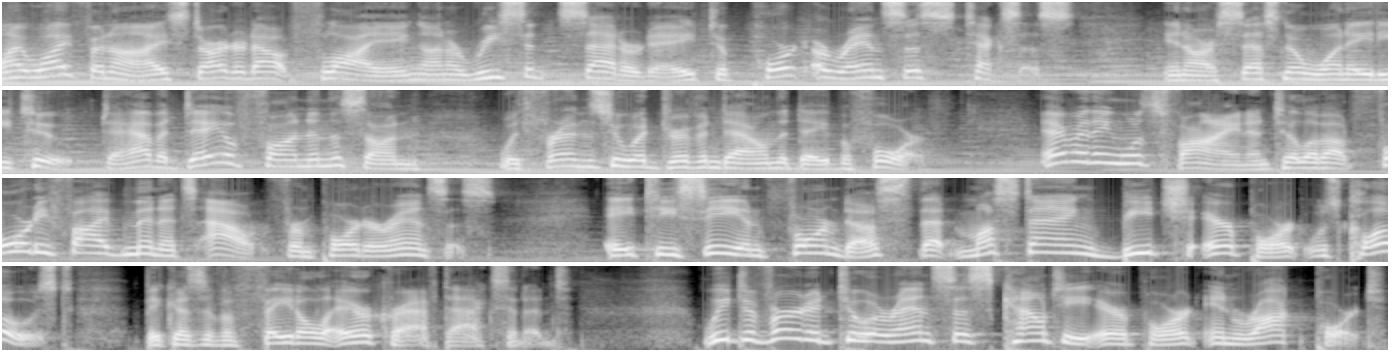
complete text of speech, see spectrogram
My wife and I started out flying on a recent Saturday to Port Aransas, Texas, in our Cessna 182 to have a day of fun in the sun with friends who had driven down the day before. Everything was fine until about 45 minutes out from Port Aransas. ATC informed us that Mustang Beach Airport was closed because of a fatal aircraft accident. We diverted to Aransas County Airport in Rockport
